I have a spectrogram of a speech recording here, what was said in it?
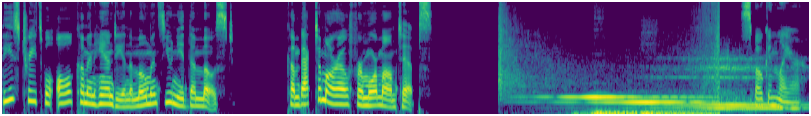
These treats will all come in handy in the moments you need them most. Come back tomorrow for more mom tips. SpokenLayer.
